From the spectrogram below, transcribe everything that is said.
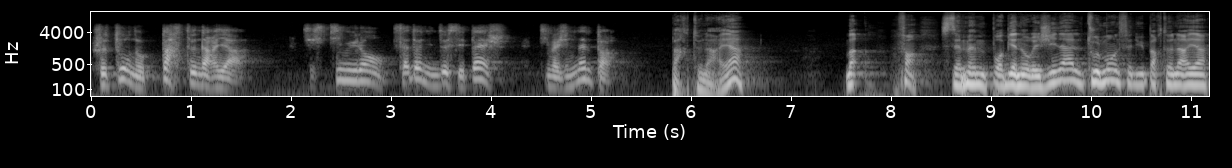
je tourne au partenariat. C'est stimulant, ça donne une de ces pêches. T'imagines même pas. Partenariat Bah, enfin, c'est même pas bien original. Tout le monde fait du partenariat.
